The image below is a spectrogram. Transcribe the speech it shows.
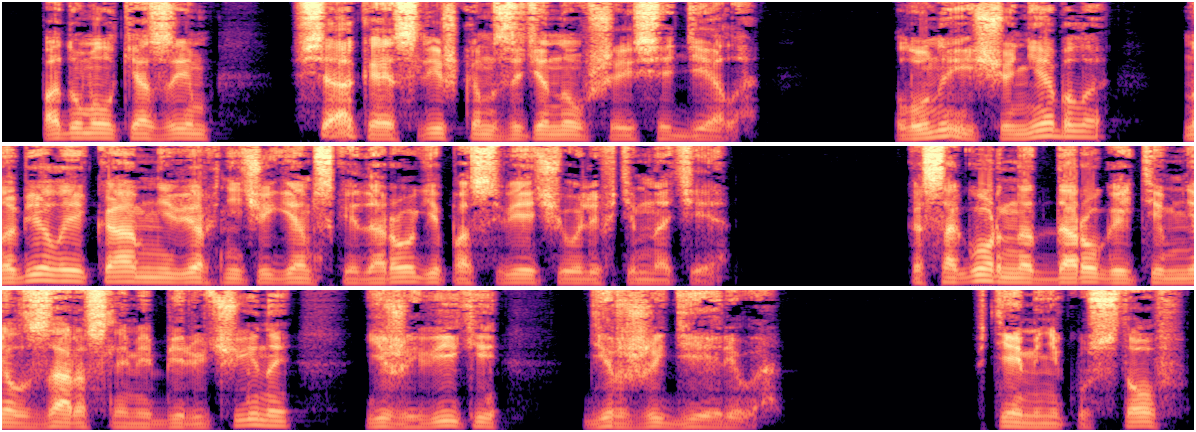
— подумал Кязым, — «всякое слишком затянувшееся дело». Луны еще не было, но белые камни Верхнечегемской дороги посвечивали в темноте. Косогор над дорогой темнел зарослями берючины, ежевики, держи дерево. В темени кустов,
